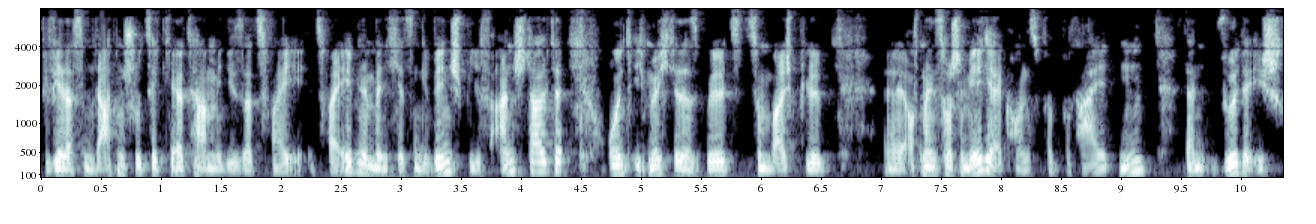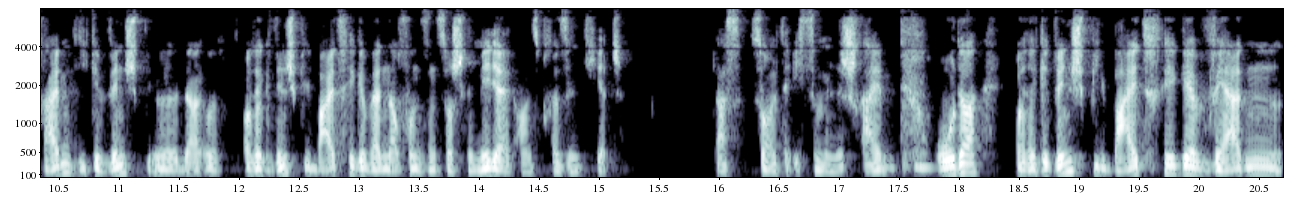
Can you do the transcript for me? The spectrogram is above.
wie wir das im Datenschutz erklärt haben, mit dieser zwei, zwei Ebenen. Wenn ich jetzt ein Gewinnspiel veranstalte und ich möchte das Bild zum Beispiel äh, auf meinen Social Media Accounts verbreiten, dann würde ich schreiben, die Gewinnspiel äh, oder Gewinnspielbeiträge werden auf unseren Social Media Accounts präsentiert. Das sollte ich zumindest schreiben. Oder, oder Gewinnspielbeiträge werden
